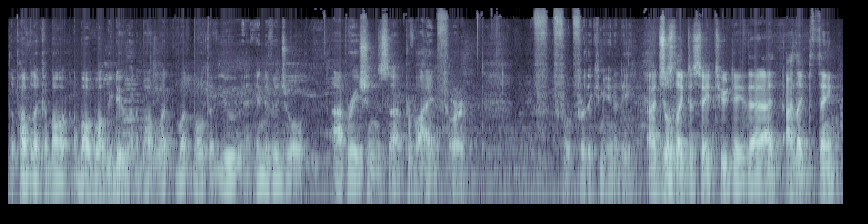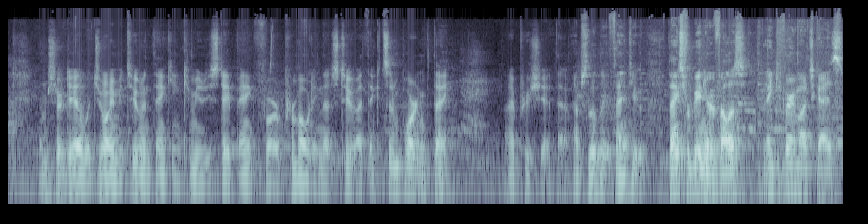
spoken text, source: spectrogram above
the public about about what we do and about what, what both of you individual operations uh, provide for, for for the community. I'd just So- like to say too, Dave, that I'd, I'd like to thank, I'm sure Dale would join me too in thanking Community State Bank for promoting this too. I think it's an important thing. I appreciate that. Absolutely. Thank you. Thanks for being here, fellas. Thank you very much, guys.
